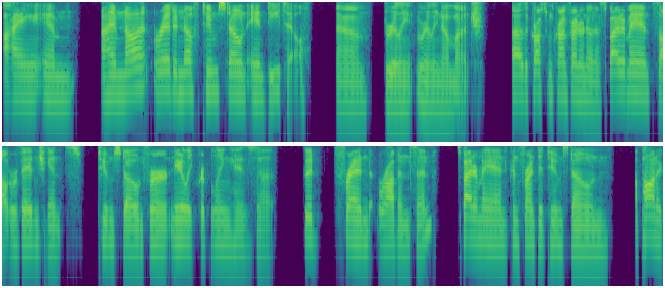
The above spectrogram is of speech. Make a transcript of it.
I am. I have not read enough Tombstone in detail, um, to really, really know much. Uh, the cross-from crime fighter known as Spider-Man sought revenge against Tombstone for nearly crippling his uh, good friend Robinson. Spider-Man confronted Tombstone upon a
